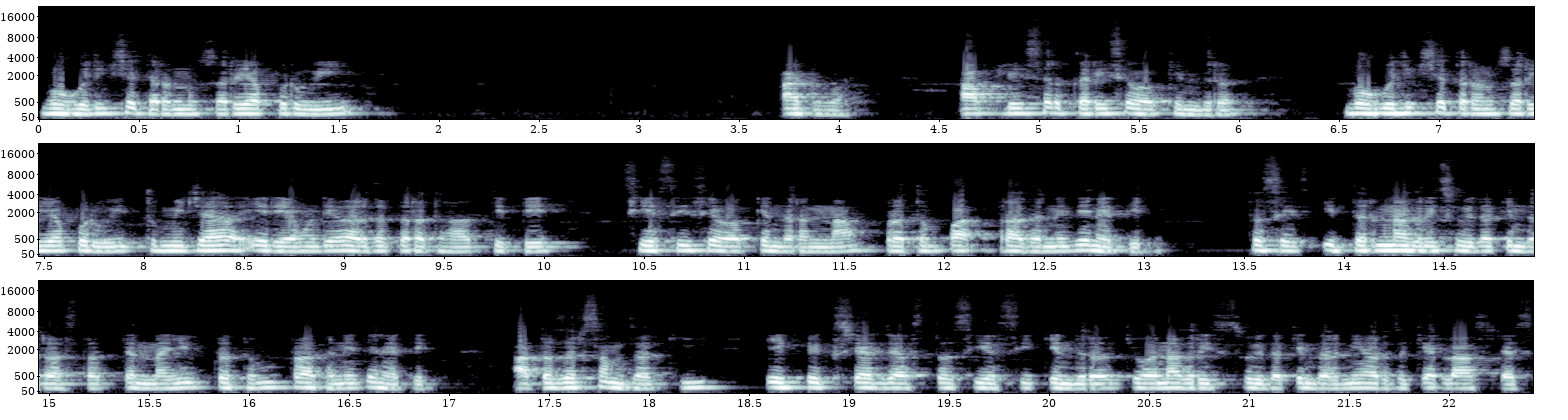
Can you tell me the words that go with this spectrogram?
भौगोलिक क्षेत्रानुसार यापूर्वी. आठवा आपले सरकारी सेवा केंद्र भौगोलिक क्षेत्रानुसार यापूर्वी तुम्ही ज्या एरियामध्ये अर्ज करत आहात तिथे सीएससी सेवा केंद्रांना प्रथम प्राधान्य देण्यात येईल. तसेच इतर नागरी सुविधा केंद्र असतात त्यांनाही प्रथम प्राधान्य देण्यात येईल. आता जर समजा की एकपेक्षा जास्त सीएससी केंद्र किंवा नागरी सुविधा केंद्रांनी अर्ज केला असल्यास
